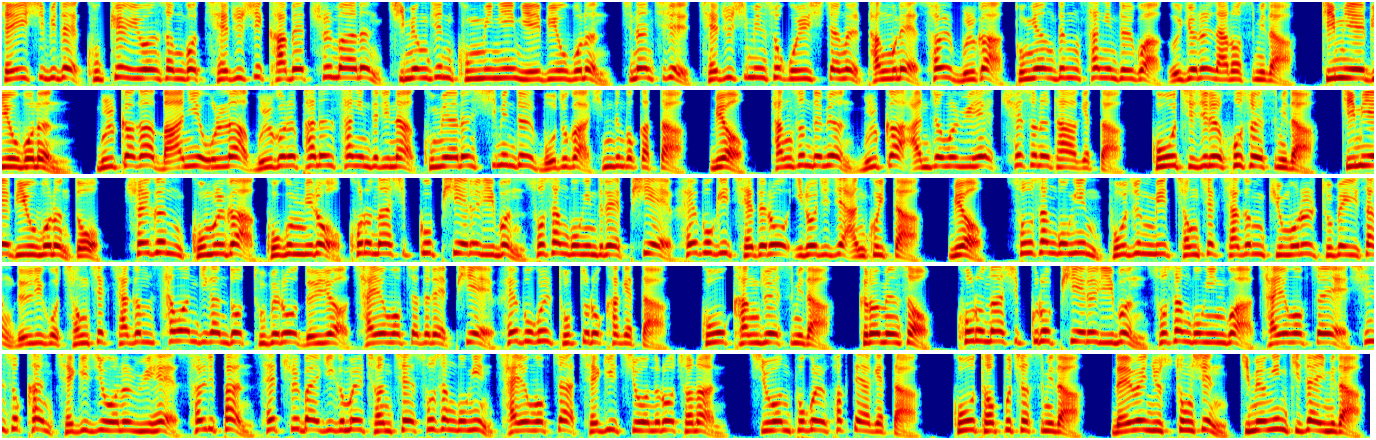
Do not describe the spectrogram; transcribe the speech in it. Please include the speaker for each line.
Speaker 1: 제22대 국회의원 선거 제주시 갑에 출마하는 김영진 국민의힘 예비후보는 지난 7일 제주시민소 고일시장을 방문해 설 물가 동향 등 상인들과 의견을 나눴습니다. 김 예비후보는 물가가 많이 올라 물건을 파는 상인들이나 구매하는 시민들 모두가 힘든 것 같다. 며 당선되면 물가 안정을 위해 최선을 다하겠다. 고 지지를 호소했습니다. 김희애 비후보는 또 최근 고물가 고금리로 코로나19 피해를 입은 소상공인들의 피해 회복이 제대로 이루어지지 않고 있다. 며 소상공인 보증 및 정책 자금 규모를 두배 이상 늘리고 정책 자금 상환 기간도 두 배로 늘려 자영업자들의 피해 회복을 돕도록 하겠다. 고 강조했습니다. 그러면서 코로나19로 피해를 입은 소상공인과 자영업자의 신속한 재기 지원을 위해 설립한 새 출발 기금을 전체 소상공인 자영업자 재기 지원으로 전환, 지원폭을 확대하겠다. 고 덧붙였습니다. 내외 뉴스통신 김영인 기자입니다.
